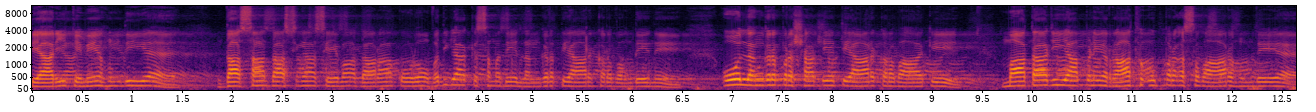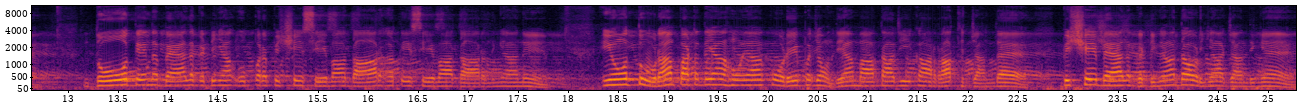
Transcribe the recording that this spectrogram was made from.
ਤਿਆਰੀ ਕਿਵੇਂ ਹੁੰਦੀ ਹੈ? ਦਾਸਾਂ, ਦਾਸੀਆਂ, ਸੇਵਾਦਾਰਾਂ ਕੋਲੋਂ ਵਧੀਆ ਕਿਸਮ ਦੇ ਲੰਗਰ ਤਿਆਰ ਕਰਵਾਉਂਦੇ ਨੇ। ਉਹ ਲੰਗਰ ਪ੍ਰਸ਼ਾਦੇ ਤਿਆਰ ਕਰਵਾ ਕੇ ਮਾਤਾ ਜੀ ਆਪਣੇ ਰਥ ਉੱਪਰ ਅਸਵਾਰ ਹੁੰਦੇ ਐ। ਦੋ ਤਿੰਨ ਬੈਲ ਗੱਡੀਆਂ ਉੱਪਰ ਪਿੱਛੇ ਸੇਵਾਦਾਰ ਅਤੇ ਸੇਵਾਦਾਰਨੀਆਂ ਨੇ। ਇਉਂ ਧੂੜਾਂ ਪੱਟਦਿਆਂ ਹੋਇਆਂ ਘੋੜੇ ਭਜਾਉਂਦਿਆਂ ਮਾਤਾ ਜੀ ਘਰ ਰਥ ਜਾਂਦਾ ਹੈ ਪਿੱਛੇ ਬੈਲ ਗੱਡੀਆਂ ਦੌੜੀਆਂ ਜਾਂਦੀਆਂ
